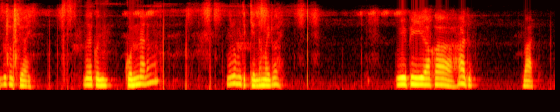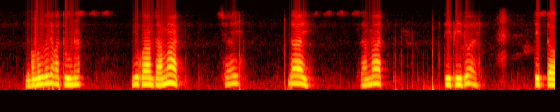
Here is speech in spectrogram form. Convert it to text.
ไม่เข้าใจอะไรขนขนอะไรนะไม่รู้มันจะเขียนทำไมด้วย VP ราคาห้าสิบบาท หรือบางคนก็เรียกว่าทูนะครับ มีความสามารถใช้ได้ สามารถ TP ด้วย ติดต่อ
